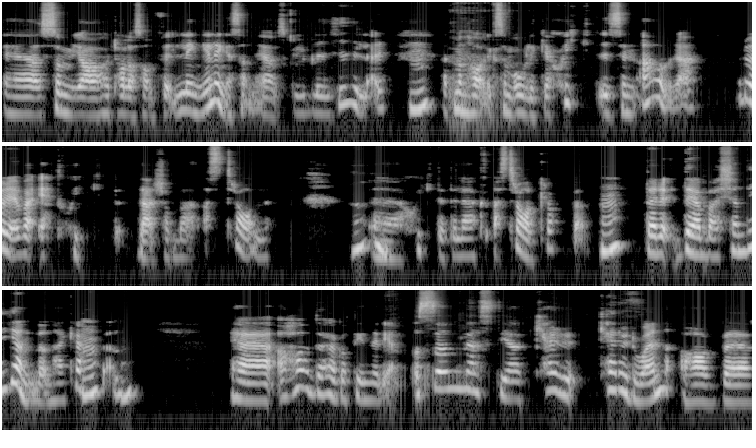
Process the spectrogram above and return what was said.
eh, som jag har hört talas om för länge, länge sedan när jag skulle bli healer. Mm. Att man har liksom olika skikt i sin aura. Och då är det bara ett skikt där som var astral Mm. eh, skiktet eller astralkroppen. Mm. Där, där jag bara kände igen den här kraften. Mm. Eh, Jaha, då har jag gått in i det. Och sen läste jag Car- Caridwen av eh,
